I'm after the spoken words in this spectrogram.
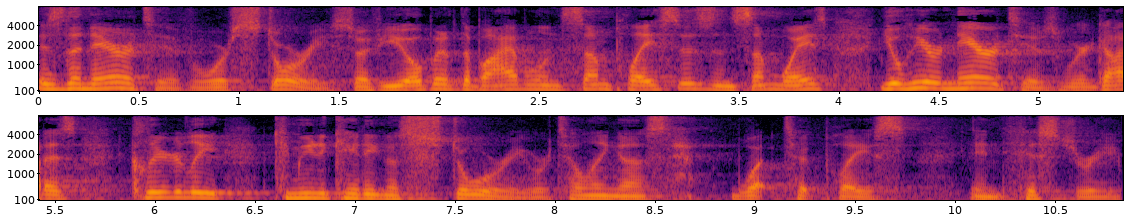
is the narrative or story. So if you open up the Bible in some places, in some ways, you'll hear narratives where God is clearly communicating a story or telling us what took place in history.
